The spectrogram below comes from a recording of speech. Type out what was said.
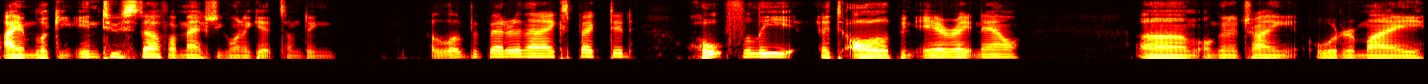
I am looking into stuff. I'm actually going to get something a little bit better than I expected. Hopefully, it's all up in air right now. Um, I'm going to try and order my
